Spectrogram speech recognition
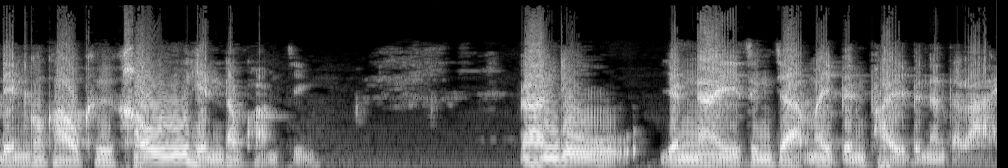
เด่นของเขาคือเขารู้เห็นตามความจริง การอยู่ยังไงจึงจะไม่เป็นภัยเป็นอันตราย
